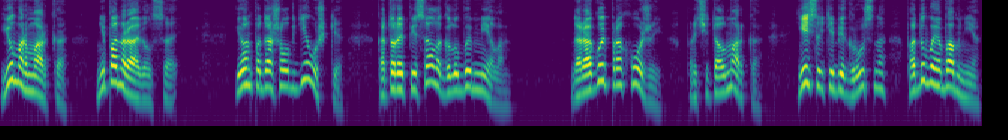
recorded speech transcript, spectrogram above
Юмор Марка не понравился, и он подошел к девушке, которая писала голубым мелом. «Дорогой прохожий», — прочитал Марка, — «если тебе грустно, подумай обо мне,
